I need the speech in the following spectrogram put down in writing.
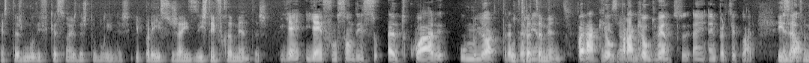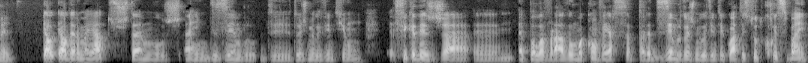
estas modificações das tubulinas. E para isso já existem ferramentas. E em, e em função disso, adequar o melhor tratamento, o tratamento. Para, aquele, para aquele doente em, em particular. Exatamente. Então, Helder Maiato, estamos em dezembro de 2021. Fica desde já uh, apalavrada uma conversa para dezembro de 2024 e se tudo corresse bem,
